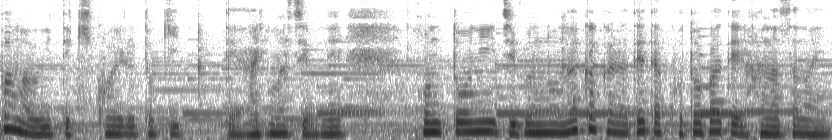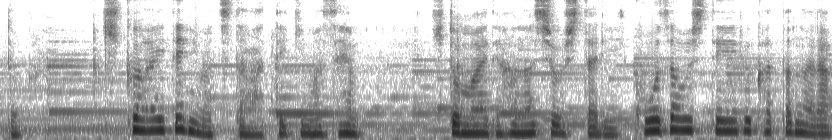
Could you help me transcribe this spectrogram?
葉が浮いて聞こえる時ってありますよね。本当に自分の中から出た言葉で話さないと聞く相手には伝わっていきません。人前で話をしたり講座をしている方なら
